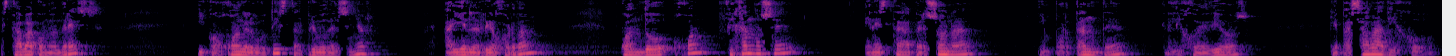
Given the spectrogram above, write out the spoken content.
Estaba con Andrés y con Juan el Bautista, el primo del Señor, ahí en el río Jordán, cuando Juan, fijándose en esta persona importante, en el Hijo de Dios, que pasaba dijo,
